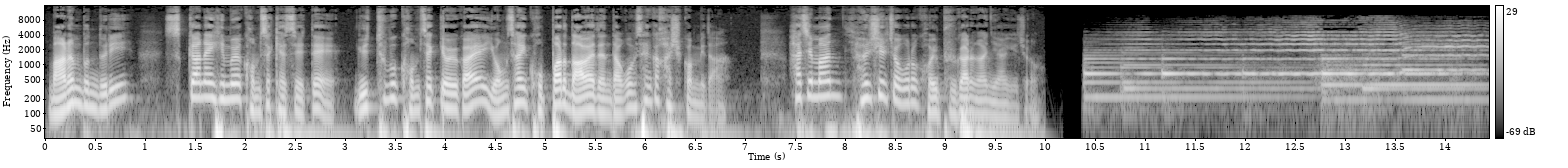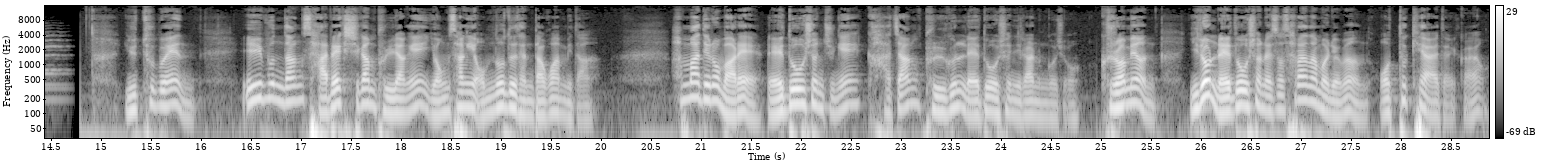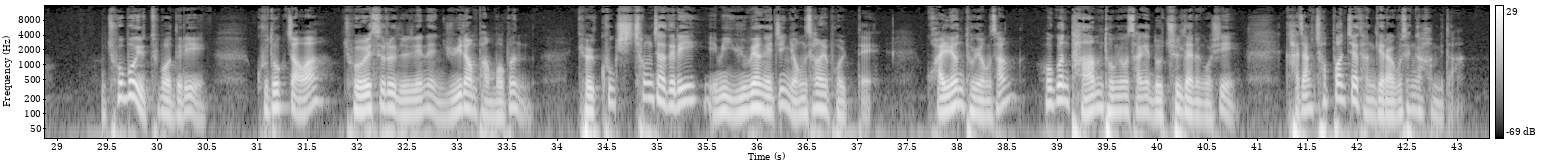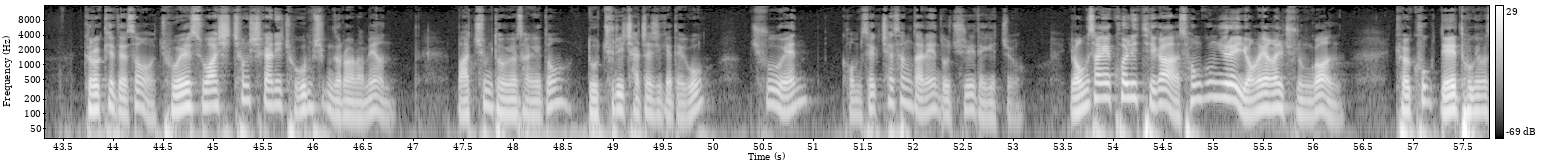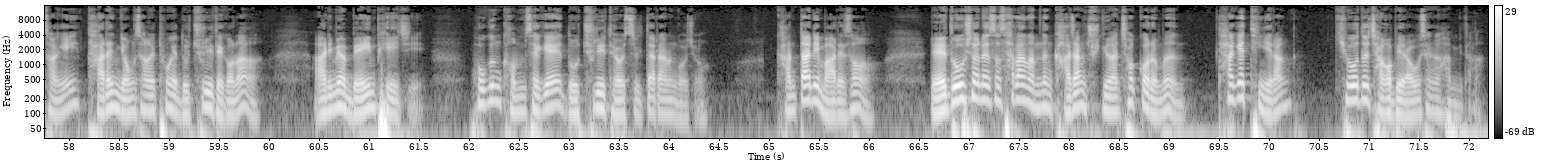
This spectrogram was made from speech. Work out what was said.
많은 분들이 습관의 힘을 검색했을 때 유튜브 검색 결과에 영상이 곧바로 나와야 된다고 생각하실 겁니다. 하지만 현실적으로 거의 불가능한 이야기죠. 유튜브엔 1분당 400시간 분량의 영상이 업로드 된다고 합니다. 한마디로 말해 레드오션 중에 가장 붉은 레드오션이라는 거죠. 그러면 이런 레드오션에서 살아남으려면 어떻게 해야 될까요? 초보 유튜버들이 구독자와 조회수를 늘리는 유일한 방법은 결국 시청자들이 이미 유명해진 영상을 볼 때 관련 동영상 혹은 다음 동영상에 노출되는 것이 가장 첫 번째 단계라고 생각합니다. 그렇게 돼서 조회수와 시청 시간이 조금씩 늘어나면 맞춤 동영상에도 노출이 잦아지게 되고 추후엔 검색 최상단에 노출이 되겠죠. 영상의 퀄리티가 성공률에 영향을 주는 건 결국 내 동영상이 다른 영상을 통해 노출이 되거나 아니면 메인 페이지 혹은 검색에 노출이 되었을 때라는 거죠. 간단히 말해서 레드오션에서 살아남는 가장 중요한 첫걸음은 타겟팅이랑 키워드 작업이라고 생각합니다.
